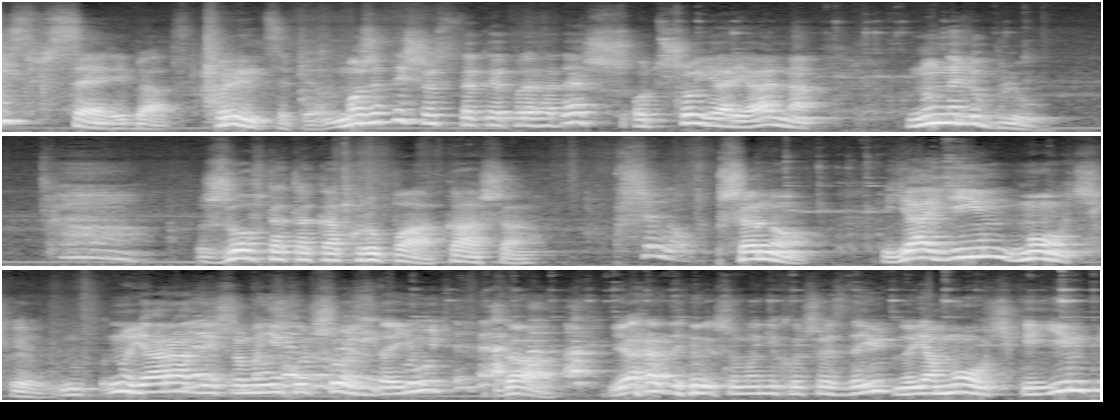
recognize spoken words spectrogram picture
їсть все, ребят, в принципі. Може ти щось таке пригадаєш, от що я реально ну, не люблю. Жовта така крупа, каша, Пшено. пшено. Я їм мовчки. Ну я радий, що мені хоч щось дають. Да. Я радий, що мені хоч щось дають, але я мовчки їм.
